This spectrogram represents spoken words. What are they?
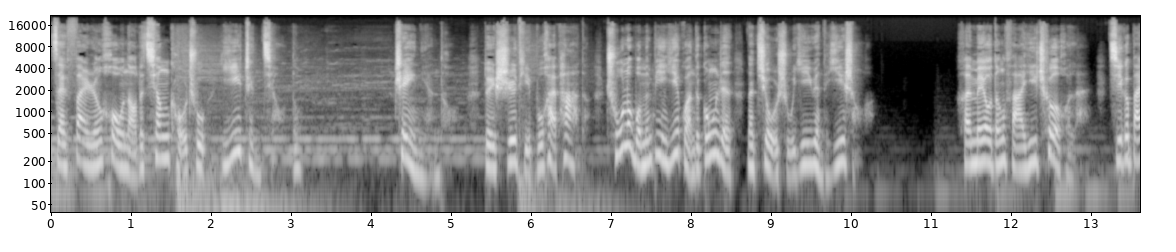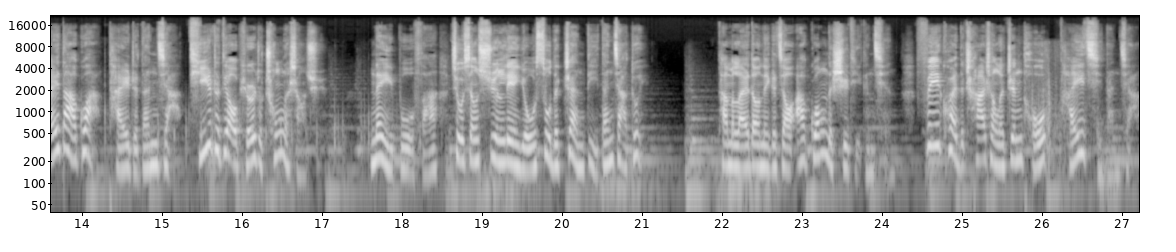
在犯人后脑的枪口处一阵搅动。这年头，对尸体不害怕的，除了我们殡仪馆的工人，那就属医院的医生了。还没有等法医撤回来。几个白大褂抬着担架，提着吊瓶就冲了上去，那步伐就像训练有素的战地担架队。他们来到那个叫阿光的尸体跟前，飞快地插上了针头，抬起担架，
